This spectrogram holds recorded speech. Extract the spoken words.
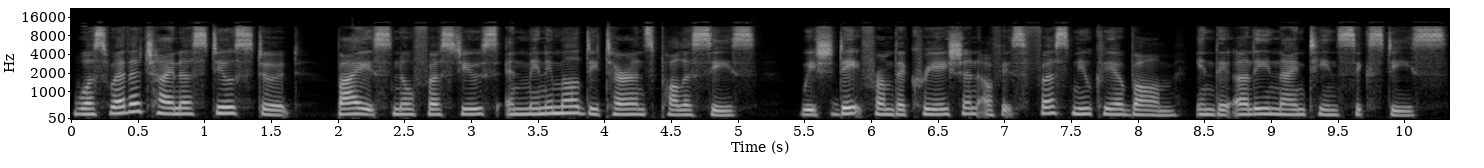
was whether China still stood by its no first use and minimal deterrence policies, which date from the creation of its first nuclear bomb in the early 1960s.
